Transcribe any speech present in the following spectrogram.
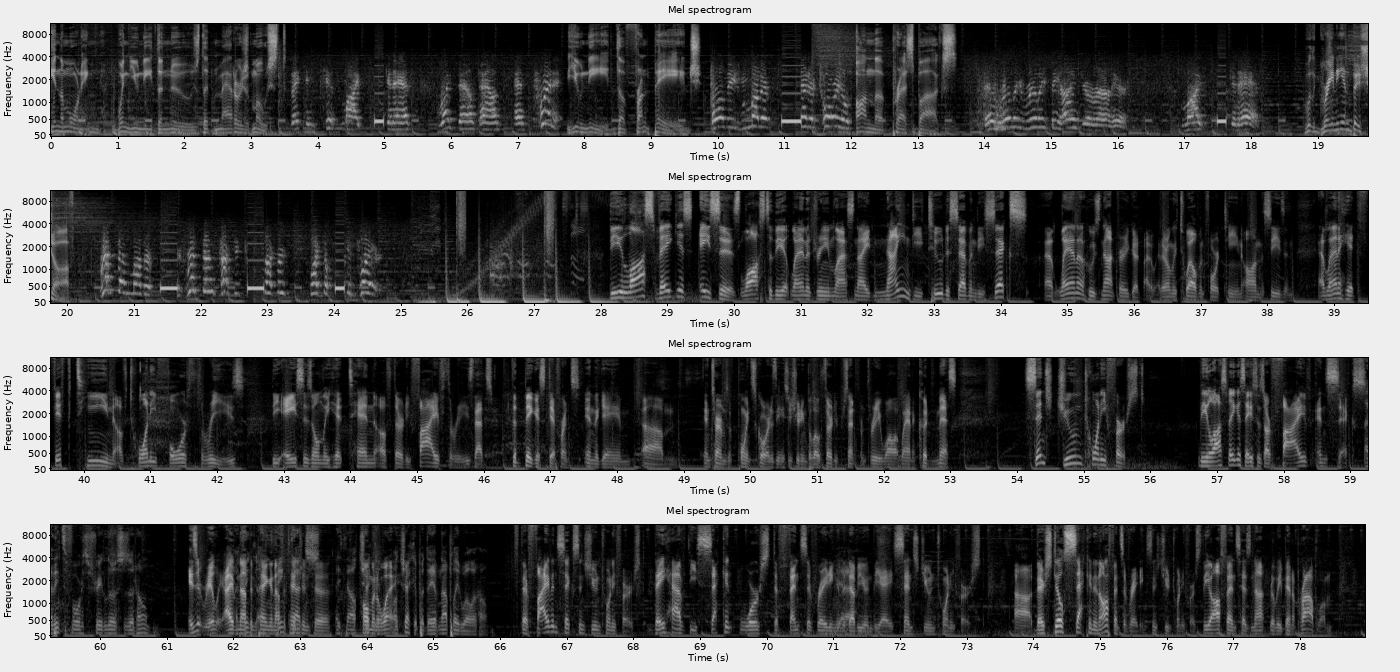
In the morning, when you need the news that matters most, They can kiss my fucking ass right downtown and print it. you need the front page All these mother editorials, on the press box. they're really, really behind you around here. My fucking ass. With Graney and Bischoff, Rip them mother rip them cocky suckers like the fucking players. The Las Vegas Aces lost to the Atlanta Dream last night 92 to 76. Atlanta, who's not very good by the way, they're only 12 and 14 on the season. Atlanta hit 15 of 24 threes. The Aces only hit 10 of 35 threes. That's the biggest difference in the game um, in terms of points scored, as the Aces shooting below 30% from three, while Atlanta couldn't miss. Since June 21st, the Las Vegas Aces are five and six. I think the fourth straight loss is at home. Is it really? I have I not think- been paying I enough attention to home and it. away. I'll check it, but they have not played well at home. They're five and six since June 21st. They have the second worst defensive rating in the WNBA since June 21st. Uh, they're still second in offensive rating since June 21st. The offense has not really been a problem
